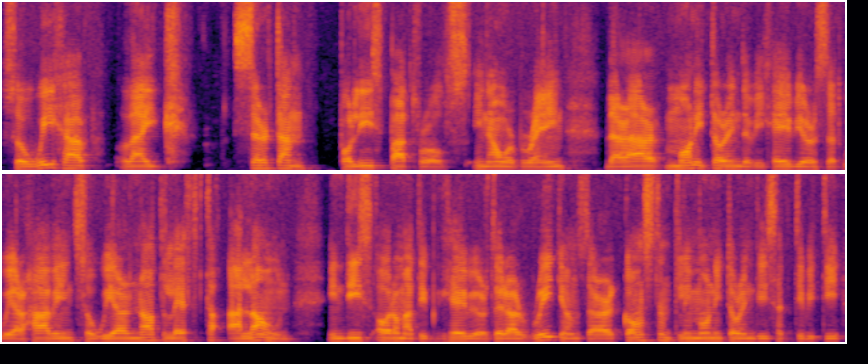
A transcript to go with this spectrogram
So we have like certain police patrols in our brain that are monitoring the behaviors that we are having so we are not left alone in these automatic behaviors. There are regions that are constantly monitoring this activity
